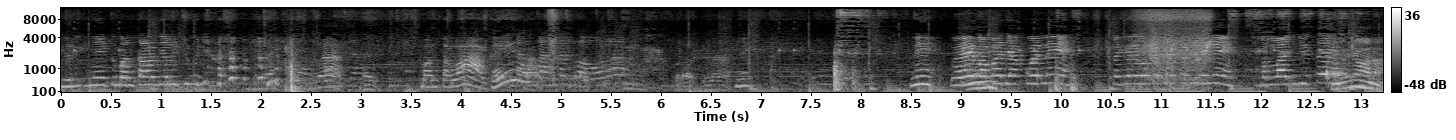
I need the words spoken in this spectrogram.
Ngerinya itu bantalnya lucunya. Bantal laga ya. Nih. Nih, Weh, Bapak Jakwen nih. Segera Bapak Jakwen nih. Berlanjut deh. Namanya mana?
